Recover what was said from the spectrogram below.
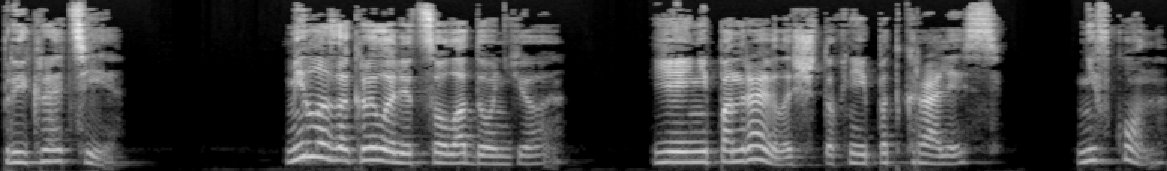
«Прекрати». Мила закрыла лицо ладонью. Ей не понравилось, что к ней подкрались. Ни в кон.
